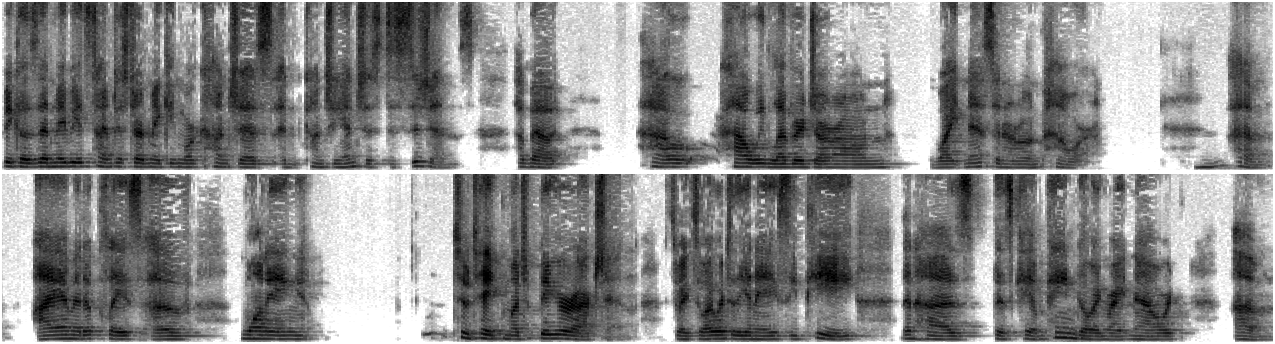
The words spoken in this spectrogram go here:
because then maybe it's time to start making more conscious and conscientious decisions about how how we leverage our own whiteness and our own power. Mm-hmm. Um, I am at a place of wanting to take much bigger action. So, right, so I went to the NAACP that has this campaign going right now. We're, um,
